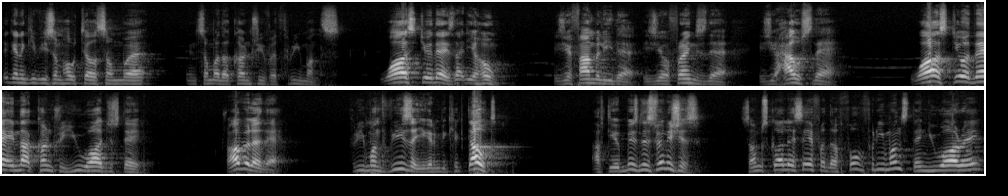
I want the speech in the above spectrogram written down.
They're going to give you some hotel somewhere in some other country for three months. Whilst you're there, is that your home? Is your family there? Is your friends there? Is your house there? Whilst you're there in that country, you are just a traveler there. Three month visa, you're going to be kicked out after your business finishes. Some scholars say for the full three months, then you are a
